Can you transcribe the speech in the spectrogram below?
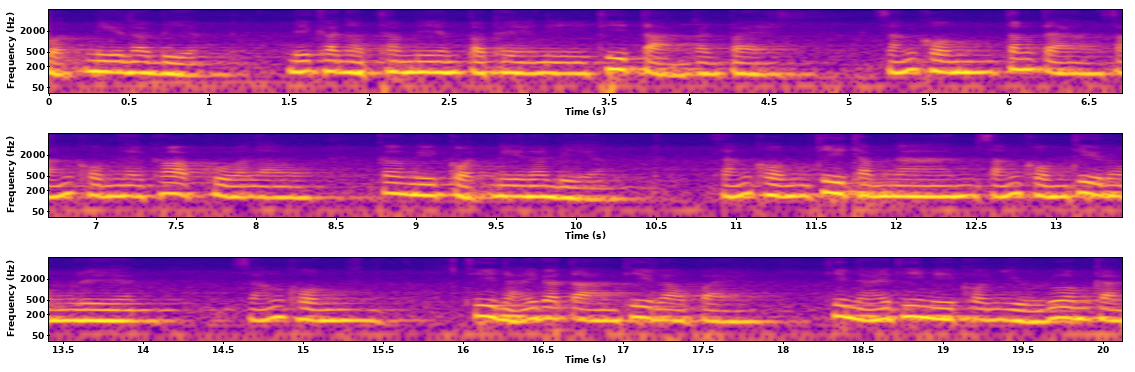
กฎมีระเบียบ มีขนบธรรมเนียมประเพณีที่ต่างกันไป สังคมตั้งแต่สังคมในครอบครัวเรา ก็มีกฎมีระเบียบ สังคมที่ทำงาน สังคมที่โรงเรียน สังคมที่ไหนก็ตามที่เราไป ที่ไหนที่มีคนอยู่ร่วมกัน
